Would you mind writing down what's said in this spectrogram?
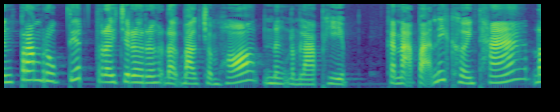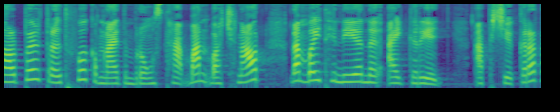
និង5រូបទៀតត្រូវជ្រើសរើសដោយបើកចំហនិងដំណាភាពគណៈបកនេះឃើញថាដល់ពេលត្រូវធ្វើកំណែតម្រង់ស្ថាប័នបោះឆ្នោតដើម្បីធានានៅឯករាជ្យ អព្យាក្រឹត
